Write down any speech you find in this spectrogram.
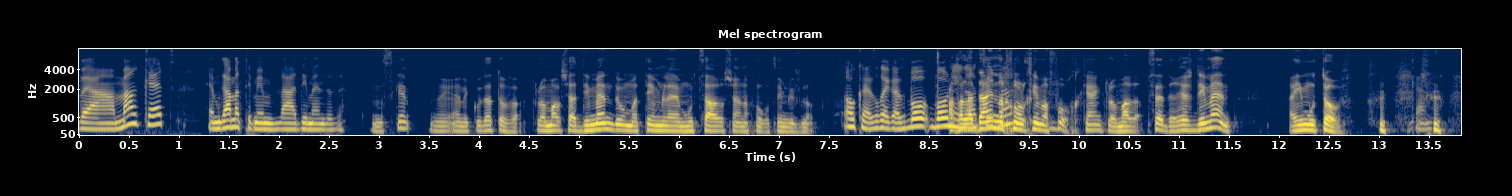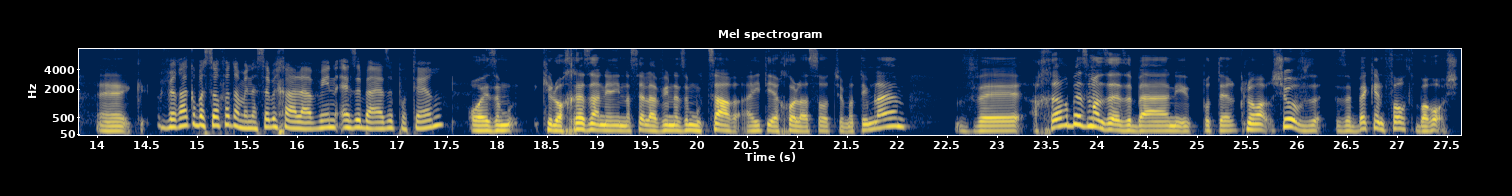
וה-market הם גם מתאימים ל-demand הזה. מסכים, זו נקודה טובה. כלומר שה-demand הוא מתאים למוצר שאנחנו רוצים לבנות. אוקיי, אז רגע, אז בואו בוא ננעץ את אבל זה. עדיין אנחנו הולכים הפוך, כן? כלומר, בסדר, יש demand, האם הוא טוב? כן. אה, ורק בסוף אתה מנסה בכלל להבין איזה בעיה זה פותר. או איזה, כאילו אחרי זה אני אנסה להבין איזה מוצר הייתי יכול לעשות שמתאים להם, ואחרי הרבה זמן זה איזה בעיה אני פותר, כלומר, שוב, זה, זה back and forth בראש,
